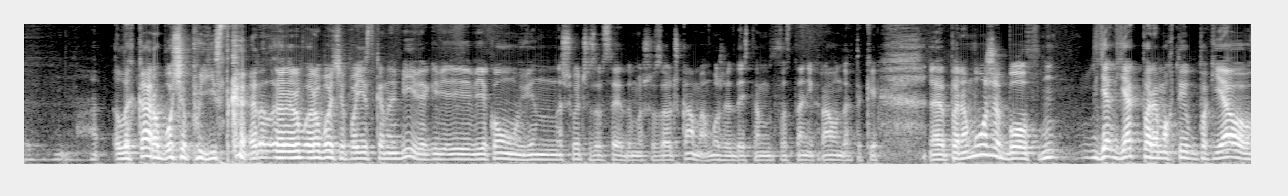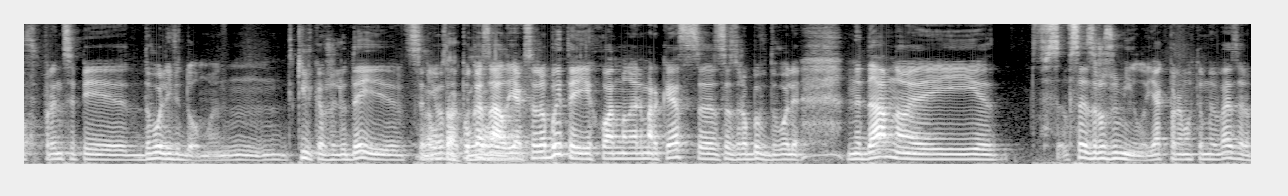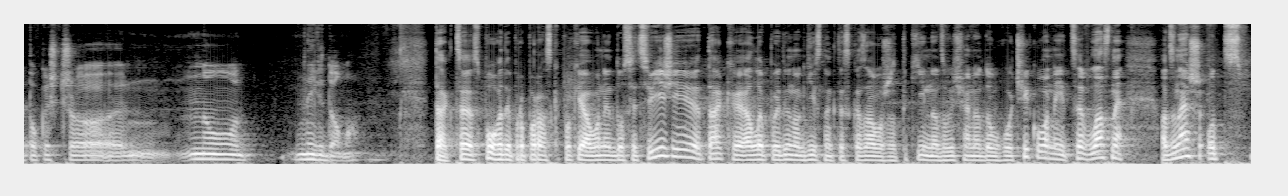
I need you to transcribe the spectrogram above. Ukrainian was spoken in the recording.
легка робоча поїздка. Робоча поїздка на бій, в якому він швидше за все, я думаю, що за очками, а може десь там в останніх раундах таки е, переможе. Бо як, як перемогти Пак'яо, в принципі, доволі відомо. Кілька вже людей серйозно Ну, показали, ну- як це робити. І Хуан Мануель Маркес е, це зробив доволі недавно. І все, зрозуміло. Як перемогти Мейвезера, поки що ну, невідомо. Так, це спогади про поразки Пакіа, вони досить свіжі, так, але поєдинок дійсно, як ти сказав, вже такий надзвичайно довгоочікуваний. Це, власне, от знаєш, от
